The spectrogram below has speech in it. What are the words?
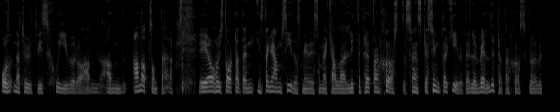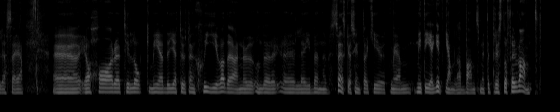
och naturligtvis skivor och an, an, annat sånt där. Eh, jag har ju startat en Instagram-sida som som jag kallar lite pretentiöst Svenska syntarkivet, eller väldigt pretentiöst skulle jag vilja säga. Eh, jag har till och med gett ut en skiva där nu under eh, labeln Svenska syntarkivet med mitt eget gamla band som heter Prestoffervant.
